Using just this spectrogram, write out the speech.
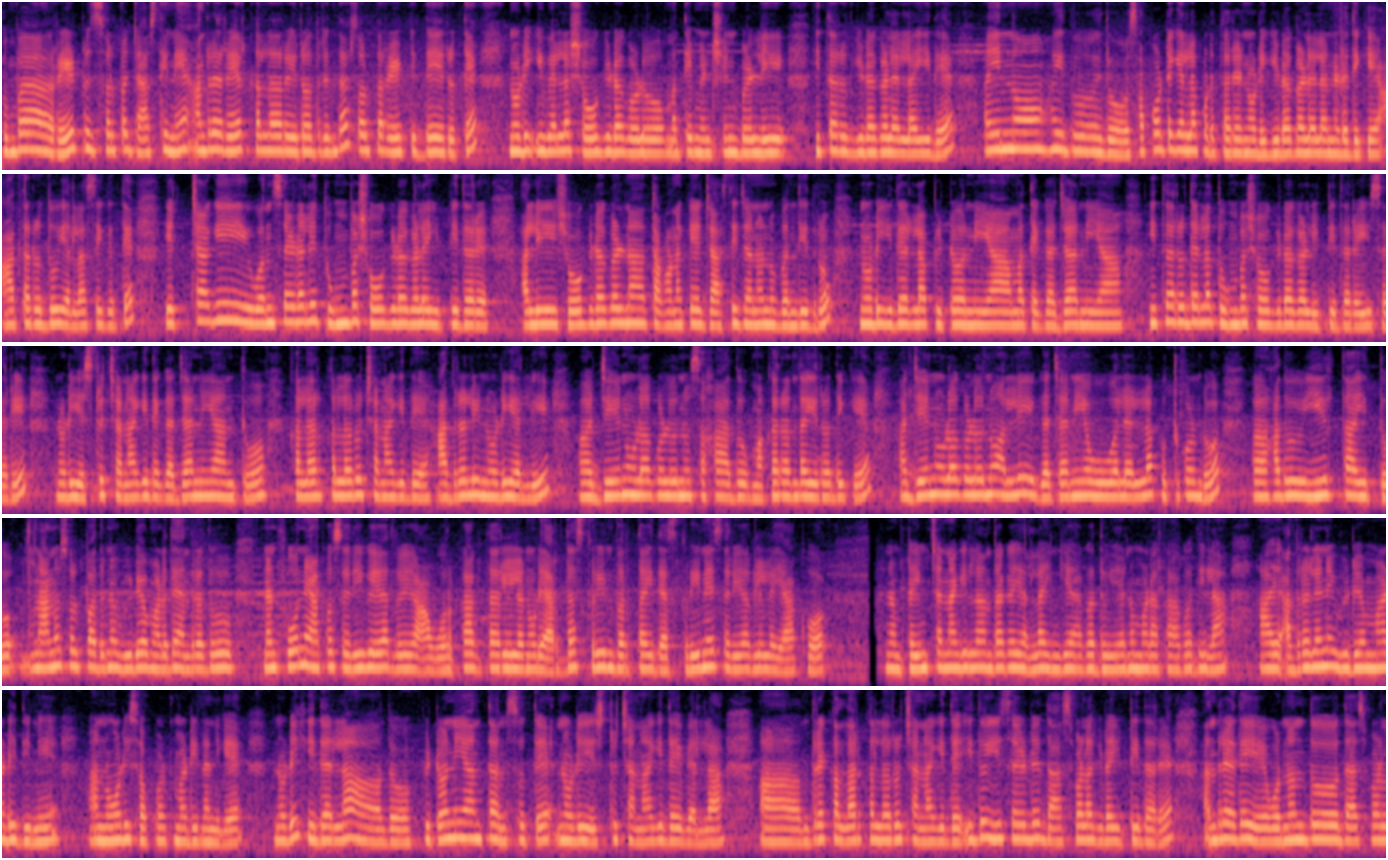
ತುಂಬ ರೇಟ್ ಸ್ವಲ್ಪ ಜಾಸ್ತಿನೇ, ಅಂದರೆ ರೇರ್ ಕಲರ್ ಇರೋದ್ರಿಂದ ಸ್ವಲ್ಪ ರೇಟ್ ಇದ್ದೇ ಇರುತ್ತೆ. ನೋಡಿ, ಇವೆಲ್ಲ ಶೋ ಗಿಡಗಳು, ಮತ್ತು ಮೆಣಸಿನ ಬಳ್ಳಿ ಈ ಥರದ ಗಿಡಗಳೆಲ್ಲ ಇದೆ. ಇನ್ನು ಇದು ಇದು ಸಪೋರ್ಟಿಗೆಲ್ಲ ಕೊಡ್ತಾರೆ ನೋಡಿ ಗಿಡಗಳೆಲ್ಲ ನೆಡೋದಕ್ಕೆ, ಆ ಥರದ್ದು ಎಲ್ಲ ಸಿಗುತ್ತೆ. ಹೆಚ್ಚಾಗಿ ಒಂದು ಸೈಡಲ್ಲಿ ತುಂಬ ಶೋ ಗಿಡಗಳೇ ಇಟ್ಟಿದ್ದಾರೆ. ಅಲ್ಲಿ ಶೋ ಗಿಡಗಳನ್ನ ತಗೊಳಕ್ಕೆ ಜಾಸ್ತಿ ಜನನು ಬಂದಿದ್ರು. ನೋಡಿ, ಇದೆಲ್ಲ ಪಿಟೋನಿಯಾ ಮತ್ತು ಗಜಾನಿಯಾ, ಈ ಥರದ್ದೆಲ್ಲ ತುಂಬ ಶೋ ಗಿಡಗಳು ಇಟ್ಟಿದ್ದಾರೆ ಈ ಸರಿ. ನೋಡಿ, ಎಷ್ಟು ಚೆನ್ನಾಗಿದೆ ಗಜಾನಿಯಾ ಅಂತೂ. ಕಲರ್ ಕಲರು ಚೆನ್ನಾಗಿದೆ. ಅದರಲ್ಲಿ ನೋಡಿ ಅಲ್ಲಿ ಜೇನುಹುಳಗಳೂ ಸಹ ಅದು ಮಕರಂದ ಇರೋದಕ್ಕೆ, ಆ ಜೇನುಹುಳಗಳೂ ಅಲ್ಲಿ ಗಜಾನಿಯ ಹೂವಲ್ಲೆಲ್ಲ ಕುತ್ಕೊಂಡು ಅದು ಈರ್ತಾ ಇತ್ತು. ನಾನು ಸ್ವಲ್ಪ ಅದನ್ನು ವೀಡಿಯೋ ಮಾಡಿದೆ. ಅಂದರೆ ಅದು ನನ್ನ ಫೋನ್ ಯಾಕೋ ಸರಿಗೆ ಅದು ವರ್ಕ್ ಆಗ್ತಾ ಇರಲಿಲ್ಲ. ನೋಡಿ, ಅರ್ಧ ಸ್ಕ್ರೀನ್ ಬರ್ತಾ ಇದೆ. ಆ ಸ್ಕ್ರೀನೇ ಸರಿಯಾಗಲಿಲ್ಲ. ಯಾಕೋ? ನಮ್ಮ ಟೈಮ್ ಚೆನ್ನಾಗಿಲ್ಲ ಅಂದಾಗ ಎಲ್ಲ ಹಿಂಗೆ ಆಗೋದು ಏನು ಮಾಡೋಕ್ಕಾಗೋದಿಲ್ಲ ಅದರಲ್ಲೇ ವಿಡಿಯೋ ಮಾಡಿದ್ದೀನಿ. ನೋಡಿ ಸಪೋರ್ಟ್ ಮಾಡಿ ನನಗೆ. ನೋಡಿ, ಇದೆಲ್ಲ ಅದು ಪಿಟೋನಿಯಾ ಅಂತ ಅನಿಸುತ್ತೆ. ನೋಡಿ, ಎಷ್ಟು ಚೆನ್ನಾಗಿದೆ ಇವೆಲ್ಲ. ಅಂದರೆ ಕಲ್ಲರ್ ಕಲ್ಲರು ಚೆನ್ನಾಗಿದೆ. ಇದು ಈ ಸೈಡ್ ದಾಸವಾಳ ಗಿಡ ಇಟ್ಟಿದ್ದಾರೆ. ಅಂದರೆ ಅದೇ ಒಂದೊಂದು ದಾಸವಾಳ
